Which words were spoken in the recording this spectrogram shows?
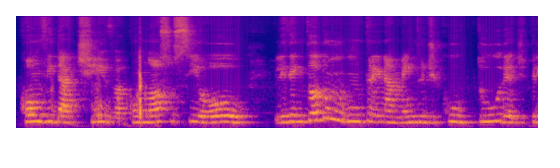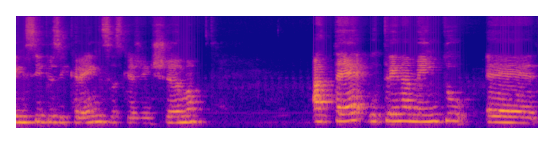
convidativa com o nosso CEO. Ele tem todo um, um, treinamento de cultura, de princípios e crenças, que a gente chama, até o treinamento é,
